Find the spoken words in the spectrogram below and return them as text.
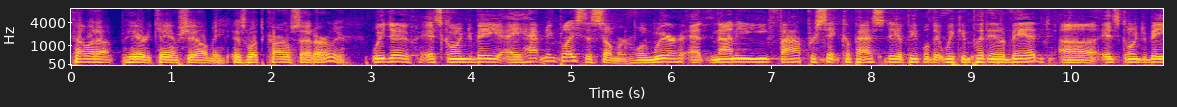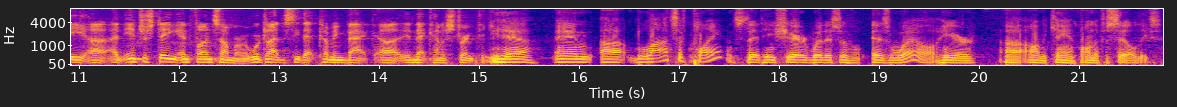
coming up here to Camp Shelby, is what the colonel said earlier. We do. It's going to be a happening place this summer. When we're at 95% capacity of people that we can put in a bed, uh, it's going to be uh, an interesting and fun summer. We're glad to see that coming back uh, in that kind of strength again. Yeah, and uh, lots of plans that he shared with us as- well here uh, on the camp, on the facilities.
